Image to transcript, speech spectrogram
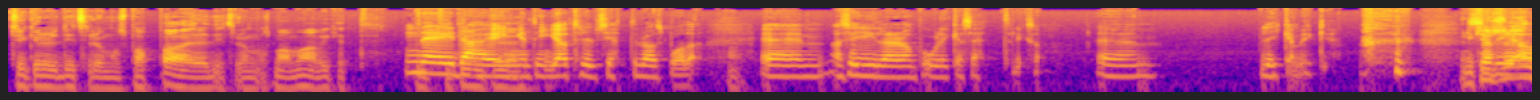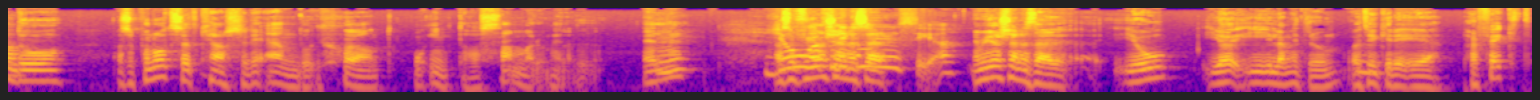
Tycker du ditt rum hos pappa eller ditt rum hos mamma? Vilket, Nej, där har jag inte- ingenting. Jag trivs jättebra hos båda. Ehm, alltså jag gillar dem på olika sätt. Liksom. Ehm, lika mycket. Men det kanske ja. ändå... Alltså på något sätt kanske det ändå är skönt att inte ha samma rum hela tiden. Eller? Mm. jo, alltså, det kan så man här- ju se. Men jag känner så här, jo, jag gillar mitt rum och jag tycker det är perfekt.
